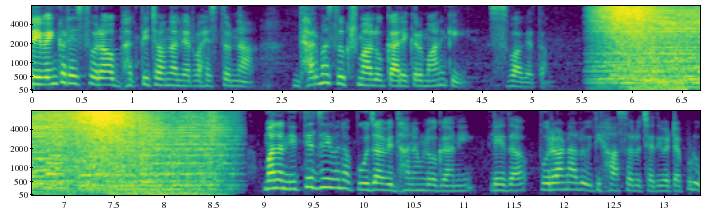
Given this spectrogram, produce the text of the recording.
శ్రీ వెంకటేశ్వర భక్తి చౌనల్ నిర్వహిస్తున్న ధర్మ సూక్ష్మాలు కార్యక్రమానికి స్వాగతం. మన నిత్య జీవన పూజా విధానంలో కానీ లేదా పురాణాలు ఇతిహాసాలు చదివేటప్పుడు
